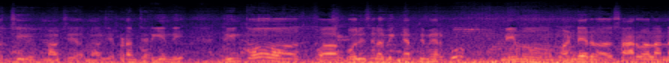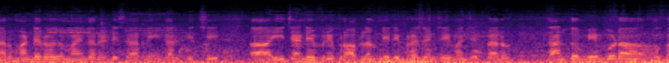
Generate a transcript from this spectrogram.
వచ్చి మాకు మాకు చెప్పడం జరిగింది. దీంతో పోలీసుల విజ్ఞప్తి మేరకు మేము మండే సార్ వాళ్ళు అన్నారు మండే రోజు మహేందర్ రెడ్డి సార్ని కల్పించి ఈచ్ అండ్ ఎవ్రీ ప్రాబ్లమ్ని రిప్రజెంట్ చేయమని చెప్పారు. దాంతో మేము కూడా ఒక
